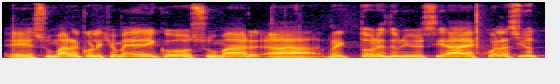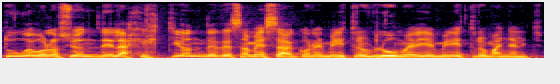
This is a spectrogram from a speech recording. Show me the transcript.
eh, sumar al colegio médico, sumar a rectores de universidades. ¿Cuál ha sido tu evaluación de la gestión desde esa mesa con el ministro Blumer y el ministro Mañalich?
